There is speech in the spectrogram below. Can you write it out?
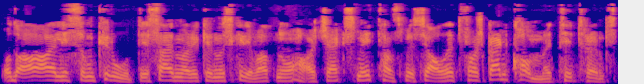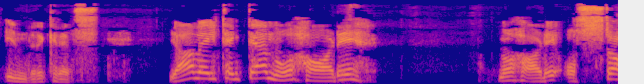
Og da liksom krote i seg når de kunne skrive at nå har Jack Smith, han spesialetterforskeren, kommet til Trumps indre krets. Ja vel, tenkte jeg, nå har de Nå har de også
